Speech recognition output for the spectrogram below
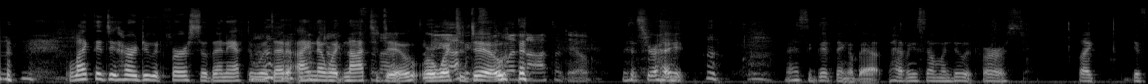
like to do her do it first, so then afterwards I, I know what not to do or what to do. what not to do. That's right. That's the good thing about having someone do it first. Like if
